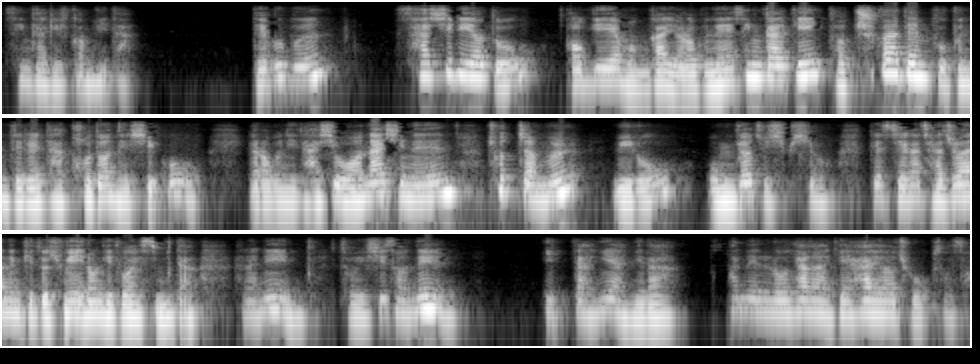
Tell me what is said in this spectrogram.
생각일 겁니다. 대부분 사실이어도 거기에 뭔가 여러분의 생각이 더 추가된 부분들을 다 걷어내시고 여러분이 다시 원하시는 초점을 위로 옮겨 주십시오. 그래서 제가 자주 하는 기도 중에 이런 기도가 있습니다. 하나님, 저희 시선을 이 땅이 아니라 하늘로 향하게 하여 주옵소서.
